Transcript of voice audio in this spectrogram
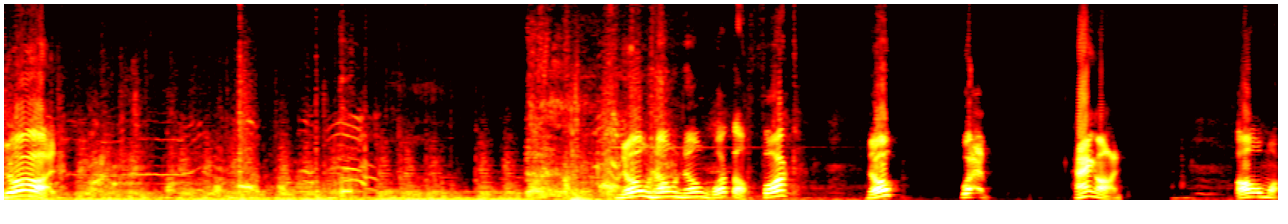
God. No, no, no. What the fuck? Nope. What? Hang on. Oh my.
